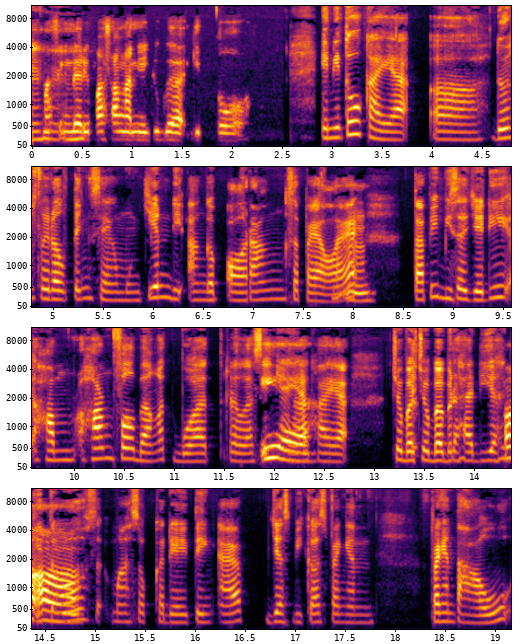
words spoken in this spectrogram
mm-hmm. masing dari pasangannya juga gitu ini tuh kayak uh, those little things yang mungkin dianggap orang sepele mm-hmm. Tapi bisa jadi harm harmful banget buat relasinya iya. ya kayak coba-coba berhadiah uh -uh. gitu masuk ke dating app just because pengen pengen tahu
